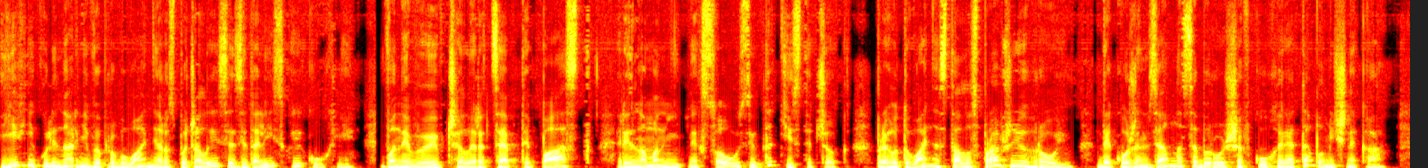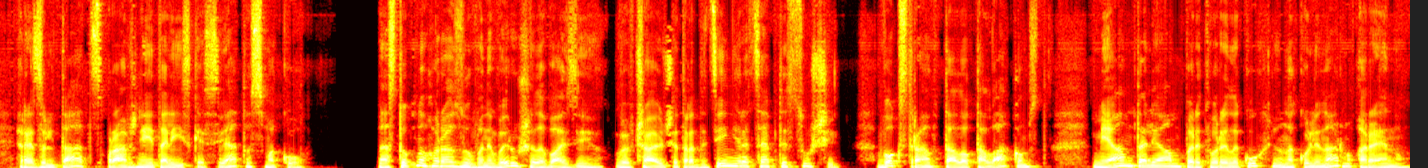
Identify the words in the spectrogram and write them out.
Їхні кулінарні випробування розпочалися з італійської кухні. Вони вивчили рецепти паст, різноманітних соусів та тістечок. Приготування стало справжньою грою, де кожен взяв на себе роль шеф-кухаря та помічника. Результат справжнє італійське свято смаку. Наступного разу вони вирушили в Азію, вивчаючи традиційні рецепти суші, вокстрав та лок- та лакомств. Міам та Ліам перетворили кухню на кулінарну арену.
